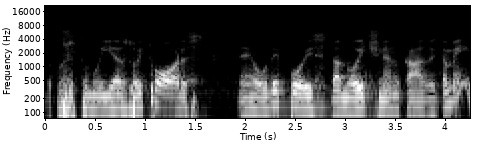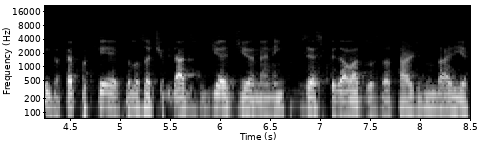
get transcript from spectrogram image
eu costumo ir às 8 horas, né, ou depois da noite, né, no caso. E também, até porque pelas atividades do dia a dia, né, nem que eu quisesse pedalar duas da tarde não daria.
